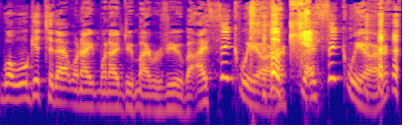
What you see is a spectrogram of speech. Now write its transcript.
well we'll get to that when I when I do my review, but I think we are. Okay. I think we are.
